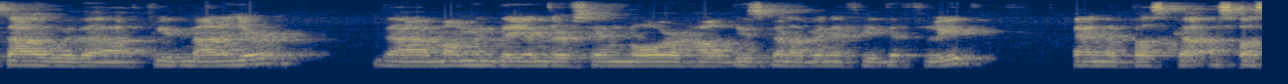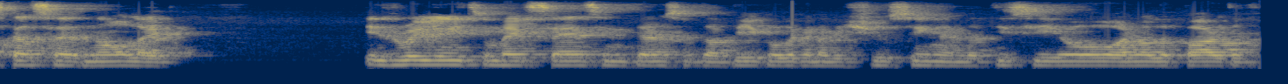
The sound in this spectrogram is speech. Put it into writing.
start with a fleet manager. The moment they understand more how this is gonna benefit the fleet, and Pascal, as Pascal said, no, like it really needs to make sense in terms of the vehicle they're gonna be choosing and the TCO and all the part of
